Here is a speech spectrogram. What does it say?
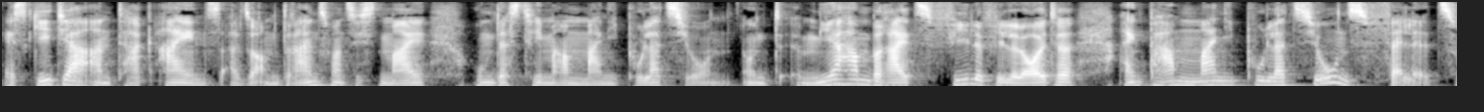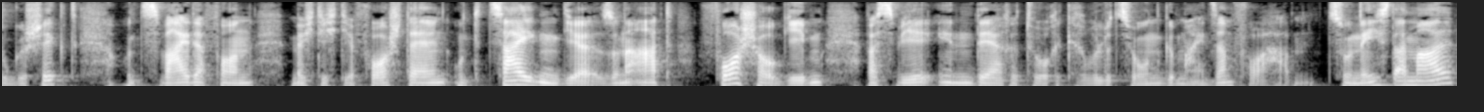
Es geht ja an Tag 1, also am 23. Mai, um das Thema Manipulation. Und mir haben bereits viele, viele Leute ein paar Manipulationsfälle zugeschickt und zwei davon möchte ich dir vorstellen und zeigen, dir so eine Art Vorschau geben, was wir in der Rhetorikrevolution gemeinsam vorhaben. Zunächst einmal,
